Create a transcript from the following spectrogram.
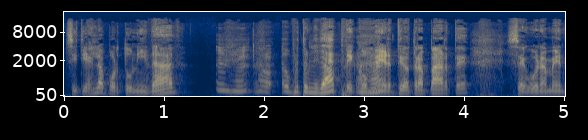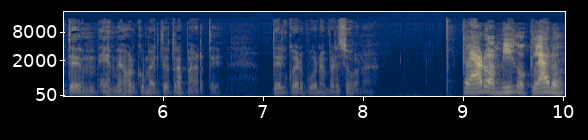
si tienes la oportunidad Oportunidad. de ajá. comerte otra parte, seguramente es mejor comerte otra parte del cuerpo de una persona. Claro, amigo, claro.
